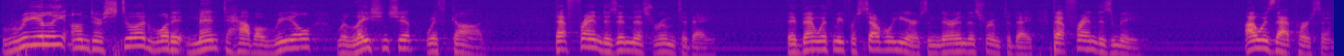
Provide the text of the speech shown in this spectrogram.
really understood what it meant to have a real relationship with God. That friend is in this room today. They've been with me for several years, and they're in this room today. That friend is me. I was that person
